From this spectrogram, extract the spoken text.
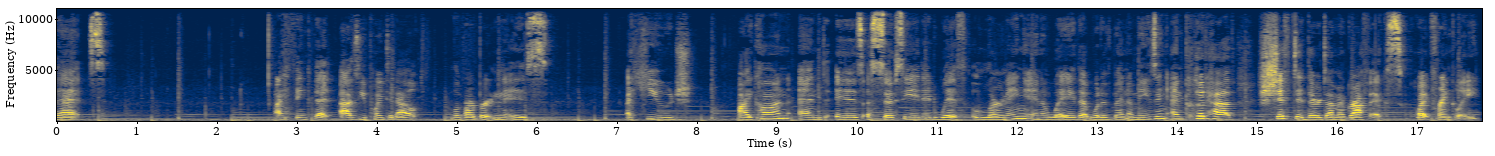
that I think that, as you pointed out, LeVar Burton is a huge icon and is associated with learning in a way that would have been amazing and could have shifted their demographics, quite frankly.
